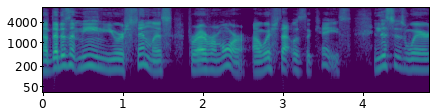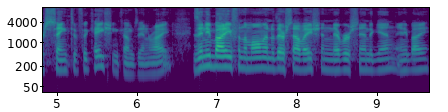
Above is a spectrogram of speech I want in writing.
Now, that doesn't mean you are sinless forevermore. I wish that was the case. And this is where sanctification comes in, right? Has anybody from the moment of their salvation never sinned again? Anybody?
